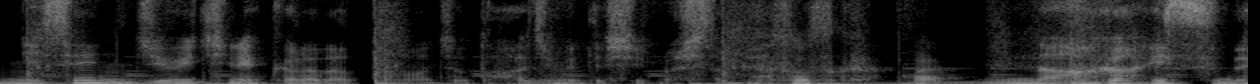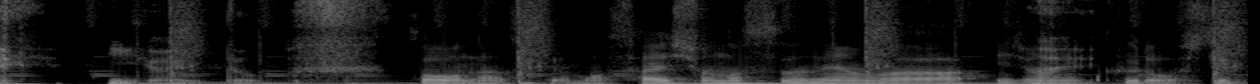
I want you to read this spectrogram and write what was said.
2011年からだったのはちょっと初めて知りましたね。そうですか。はい。長いっすね、意外と。そうなんですよ。もう最初の数年は非常に苦労してる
